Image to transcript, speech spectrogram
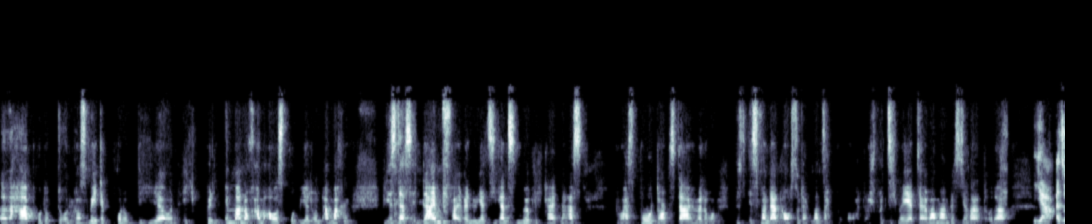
äh, Haarprodukte und Kosmetikprodukte hier und ich bin immer noch am Ausprobieren und am Machen. Wie ist das in deinem Fall, wenn du jetzt die ganzen Möglichkeiten hast? Du hast Botox da, Hyaluron. Ist ist man dann auch so, dass man sagt, boah, da spritze ich mir jetzt selber mal ein bisschen was? Oder? Ja, also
